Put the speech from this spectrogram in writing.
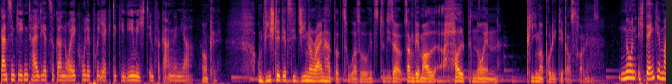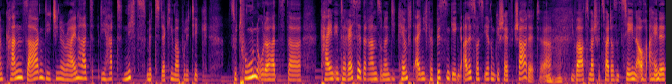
ganz im Gegenteil, die hat sogar neue Kohleprojekte genehmigt im vergangenen Jahr. Okay. Und wie steht jetzt die Gina Reinhardt dazu? Also jetzt zu dieser, sagen wir mal, halb neuen Klimapolitik Australiens? Nun, ich denke, man kann sagen, die Gina Reinhardt, die hat nichts mit der Klimapolitik zu tun oder hat da kein Interesse daran, sondern die kämpft eigentlich verbissen gegen alles, was ihrem Geschäft schadet. Ja. Mhm. Die war zum Beispiel 2010 auch eine,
